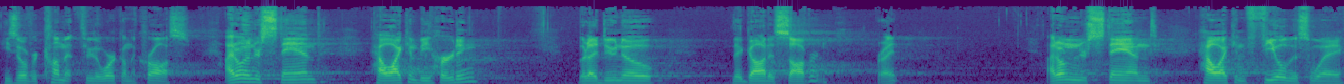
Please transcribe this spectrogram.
He's overcome it through the work on the cross. I don't understand how I can be hurting, but I do know that God is sovereign, right? I don't understand how I can feel this way,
